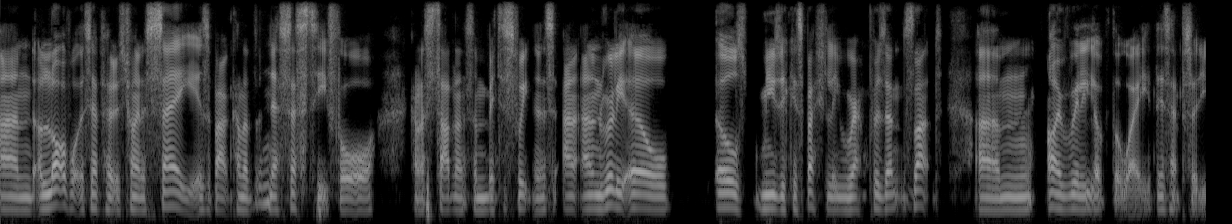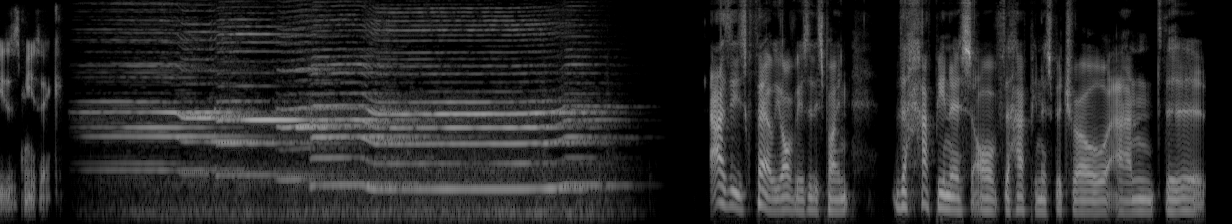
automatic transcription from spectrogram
And a lot of what this episode is trying to say is about kind of the necessity for kind of sadness and bittersweetness, and, and really Earl Earl's music especially represents that. Um, I really love the way this episode uses music. As is fairly obvious at this point, the happiness of the Happiness Patrol and the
